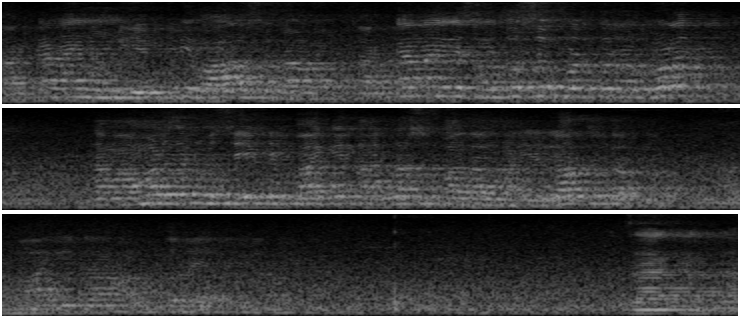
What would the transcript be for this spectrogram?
சர்க்கார் நாயை நம்ம எப்படி வாழ சொன்னாங்க சர்க்கார் நாயை சந்தோஷப்படுத்துறது போல நம்ம அமல்கள் நம்ம செய்யக்கூடிய பாக்கியம் அல்லா சுபாதாரம் எல்லாருக்கும் தரணும். பாக்கியம் தான் ஜாக்கல்லா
